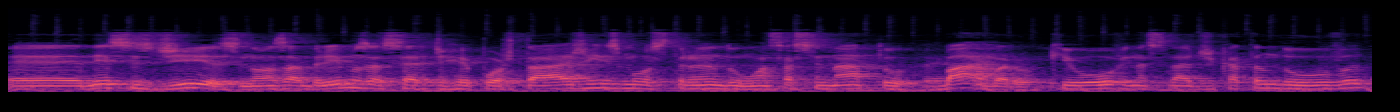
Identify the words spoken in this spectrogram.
É, nesses dias, nós abrimos a série de reportagens mostrando um assassinato bárbaro que houve na cidade de Catanduva,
